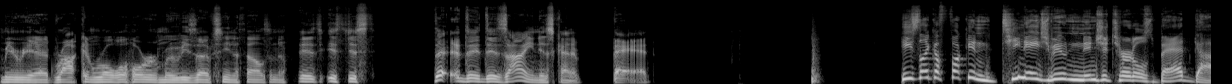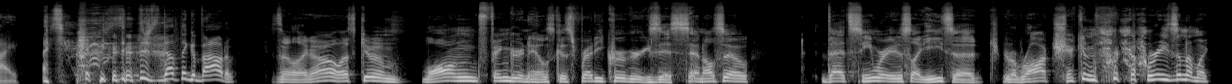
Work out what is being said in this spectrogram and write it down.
myriad rock and roll horror movies I've seen a thousand of. It's, it's just the the design is kind of bad. He's like a fucking Teenage Mutant Ninja Turtles bad guy. There's nothing about him. They're like, oh, let's give him long fingernails because Freddy Krueger exists, and also that scene where he just like eats a, a raw chicken for no reason. I'm like,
